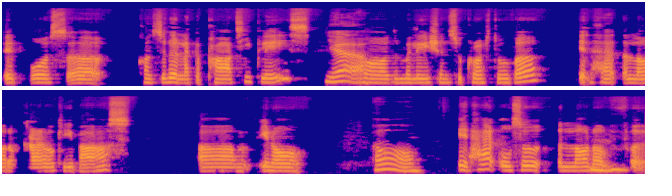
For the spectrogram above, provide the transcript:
it was uh, considered like a party place yeah. for the Malaysians who crossed over. It had a lot of karaoke bars. Um, you know, oh, it had also a lot mm. of hmm. uh,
